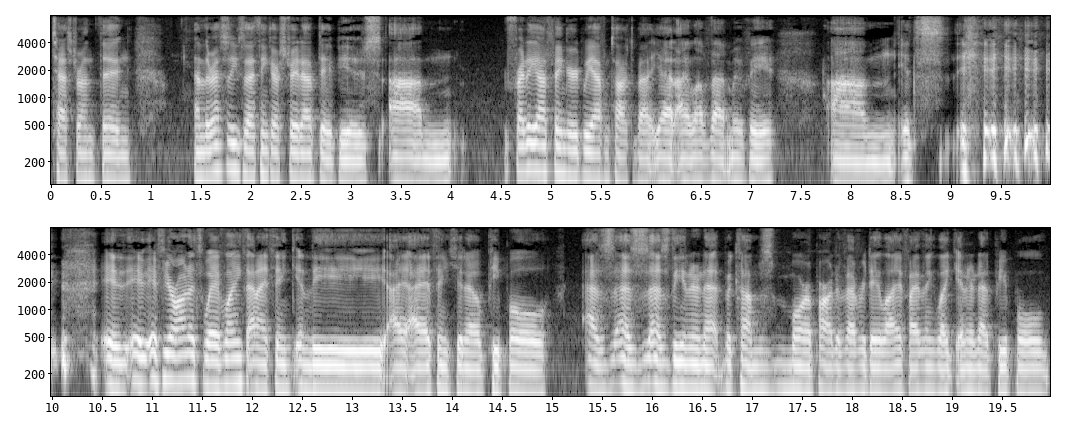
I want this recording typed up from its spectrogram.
test run thing. And the rest of these, I think, are straight up debuts. Um, Freddy Got Fingered, we haven't talked about yet. I love that movie. Um, it's it, if you're on its wavelength, and I think in the, I, I think you know people as as as the internet becomes more a part of everyday life, I think like internet people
